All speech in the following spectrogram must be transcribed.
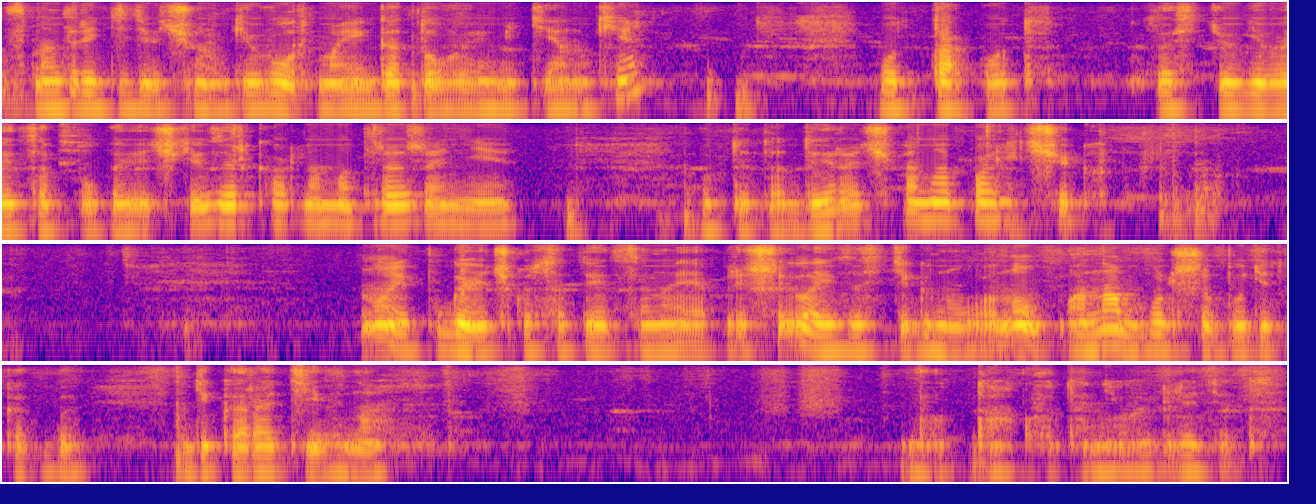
Смотрите, девчонки, вот мои готовые метенки вот так вот застегивается пуговички в зеркальном отражении вот эта дырочка на пальчик. Ну и пуговичку соответственно я пришила и застегнула. Ну она больше будет как бы декоративно. Вот так вот они выглядят.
